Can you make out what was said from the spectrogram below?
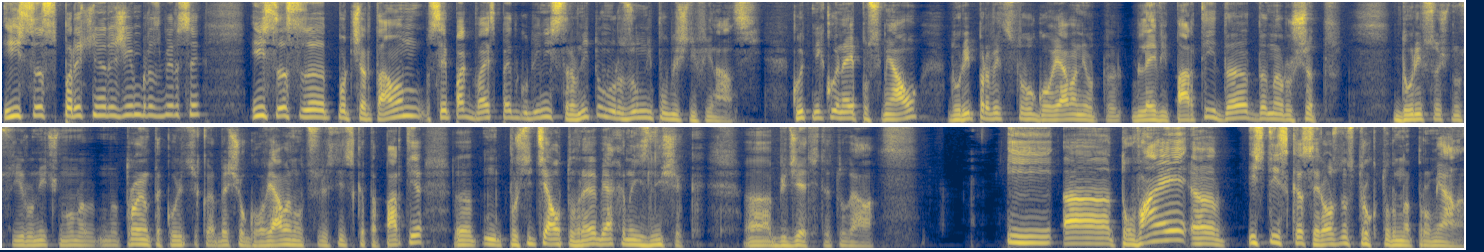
И с паричния режим, разбира се, и с, подчертавам, все пак 25 години сравнително разумни публични финанси, които никой не е посмял, дори правителство, оглавявани от леви партии, да, да нарушат. Дори всъщност иронично на, на тройната коалиция, която беше оглавявана от Социалистическата партия, почти цялото време бяха на излишък бюджетите тогава. И а, това е а, истинска сериозна структурна промяна.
